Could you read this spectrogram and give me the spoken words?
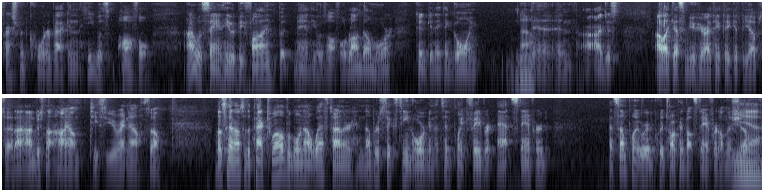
freshman quarterback, and he was awful. I was saying he would be fine, but man, he was awful. Rondale Moore couldn't get anything going, No. and, and I just I like SMU here. I think they get the upset. I, I'm just not high on TCU right now. So let's head out to the Pac-12. We're going out west, Tyler. Number 16 Oregon, a 10-point favorite at Stanford. At some point, we're going to quit talking about Stanford on this show. Yeah.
